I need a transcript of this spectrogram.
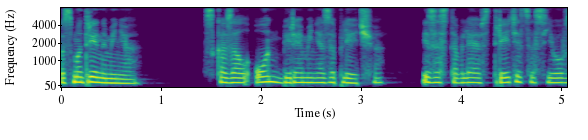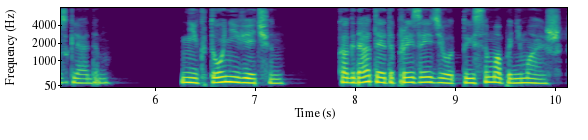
посмотри на меня», — сказал он, беря меня за плечи и заставляя встретиться с его взглядом. «Никто не вечен. Когда-то это произойдет, ты и сама понимаешь.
